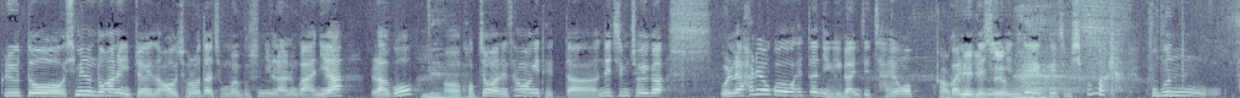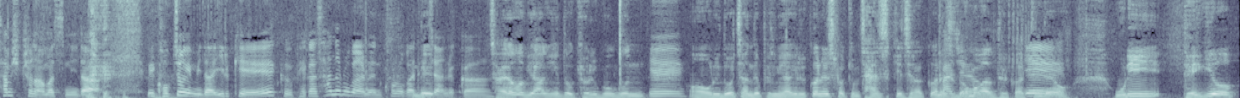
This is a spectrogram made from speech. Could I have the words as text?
그리고 또 시민운동하는 입장에서 어 저러다 정말 무슨 일 나는 거 아니야?라고 네. 어, 걱정하는 상황이 됐다. 근데 지금 저희가 원래 하려고 했던 얘기가 이제 자영업 아, 그 관련된 얘기였어요? 얘기인데 그게 지금 10분밖에 9분 30초 남았습니다. 그게 걱정입니다. 이렇게 그 배가 산으로 가는 코너가 되지 않을까. 자영업 이야기도 결국은 예. 어, 우리 노찬 대표님 이야기를 꺼낼 수밖에 없면 자연스럽게 제가 꺼내서 맞아요. 넘어가도 될 것 같은데요. 예. 우리 대기업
